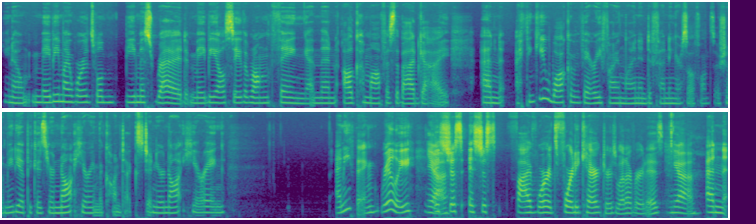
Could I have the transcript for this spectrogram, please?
you know, maybe my words will be misread. Maybe I'll say the wrong thing and then I'll come off as the bad guy. And I think you walk a very fine line in defending yourself on social media because you're not hearing the context and you're not hearing anything really. Yeah. It's just it's just five words, 40 characters, whatever it is. Yeah. And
